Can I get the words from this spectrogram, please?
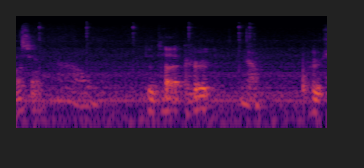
Awesome. Ow. Did that hurt? No. Okay.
